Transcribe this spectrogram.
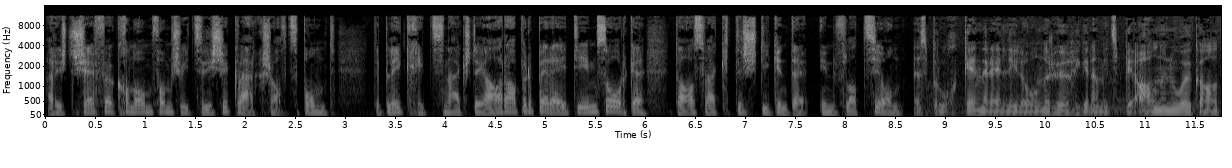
Er ist der Chefökonom vom Schweizerischen Gewerkschaftsbund. Der Blick ins nächste Jahr aber bereitet ihm Sorgen, das wegen der steigenden Inflation. Es braucht generelle Lohnerhöhungen, damit es bei allen geht. Und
